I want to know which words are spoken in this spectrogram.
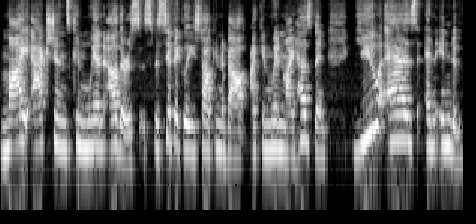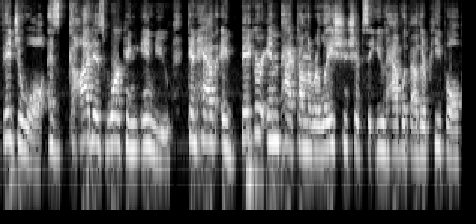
my actions can win others. Specifically, he's talking about I can win my husband. You, as an individual, as God is working in you, can have a bigger impact on the relationships that you have with other people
